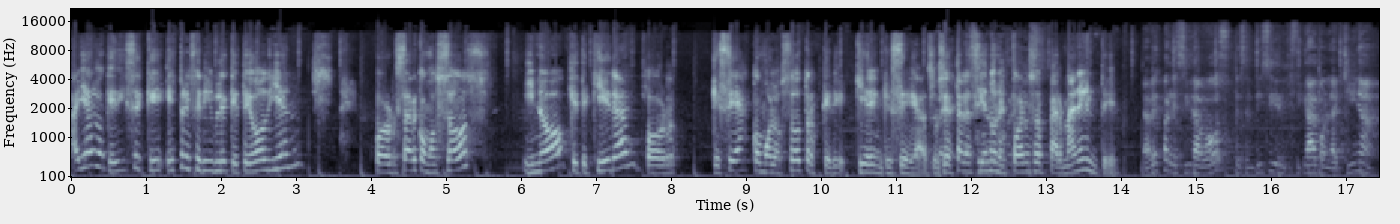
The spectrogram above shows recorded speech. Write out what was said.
Hay algo que dice que es preferible que te odien por ser como sos y no que te quieran por que seas como los otros que quieren que seas. O sea, estar haciendo un esfuerzo permanente. ¿La ves parecida a vos? ¿Te sentís identificada con la China?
